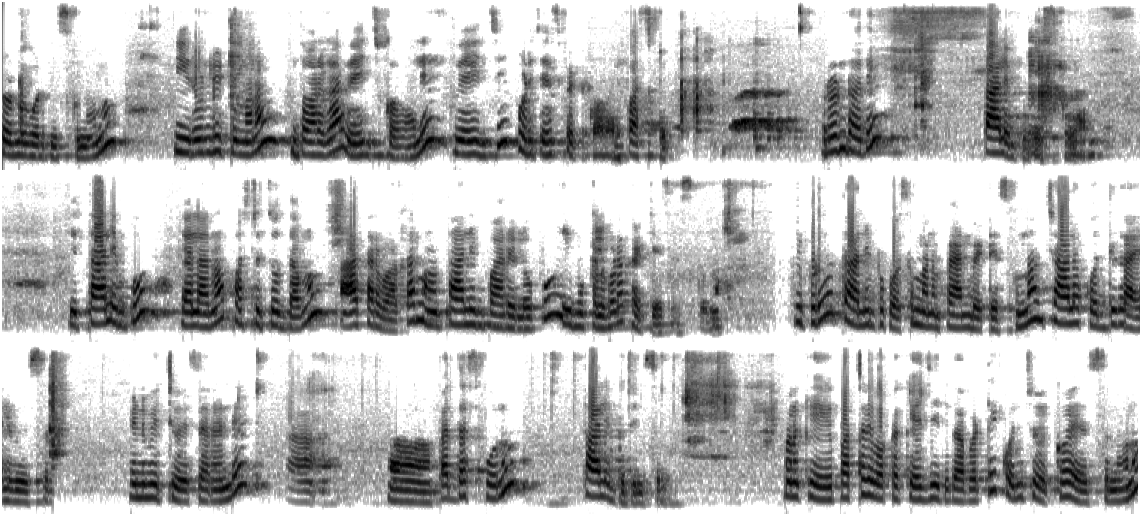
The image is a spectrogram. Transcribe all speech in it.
రెండు కూడా తీసుకున్నాము. ఈ రెండింటిని మనం దోరగా వేయించుకోవాలి. వేయించి పొడి చేసి పెట్టుకోవాలి ఫస్ట్. రెండోది తాలింపు వేసుకోవాలి. ఈ తాలింపు ఎలానో ఫస్ట్ చూద్దాము. ఆ తర్వాత మనం తాలింపు ఆరేలోపు ఈ ముక్కలు కూడా కట్ చేసేసుకుందాం. ఇప్పుడు తాలింపు కోసం మనం ప్యాన్ పెట్టేసుకుందాం. చాలా కొద్దిగా ఆయిల్ వేస్తున్నాం. ఎండుమిర్చి వేసారండి పెద్ద స్పూను తాలింపు దినుసులు. మనకి పచ్చడి ఒక కేజీది కాబట్టి కొంచెం ఎక్కువ వేస్తున్నాను.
